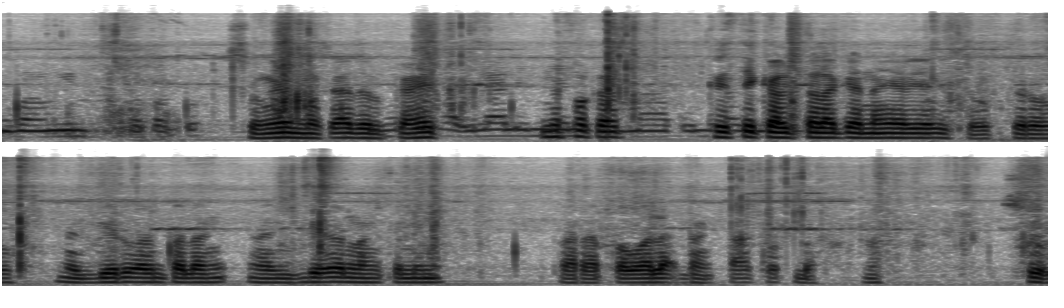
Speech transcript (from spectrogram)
buhangin sa bato. So ngayon mga kadol, kahit Sa ilalim yan, napaka napunta critical talaga na area ito, pero nagbiruan pa lang, nagbiruan lang kami para pawala ng takot ba. No? So,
